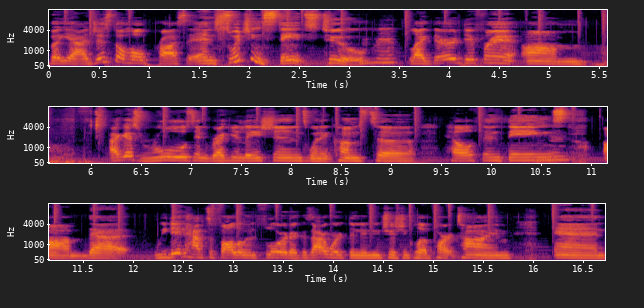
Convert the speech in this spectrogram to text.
but yeah, just the whole process and switching states too. Mhm. like there are different um i guess rules and regulations when it comes to health and things um that we didn't have to follow in florida because i worked in a nutrition club part-time And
